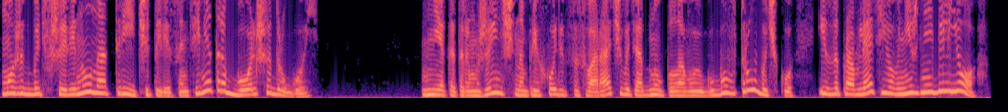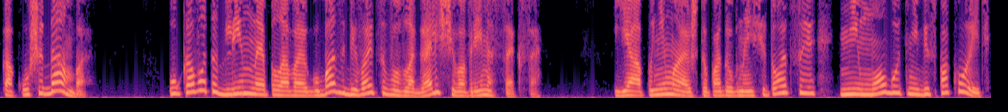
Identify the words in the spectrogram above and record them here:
может быть в ширину на 3-4 см больше другой. Некоторым женщинам приходится сворачивать одну половую губу в трубочку и заправлять ее в нижнее белье, как уши дамба. У кого-то длинная половая губа забивается во влагалище во время секса. Я понимаю, что подобные ситуации не могут не беспокоить,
